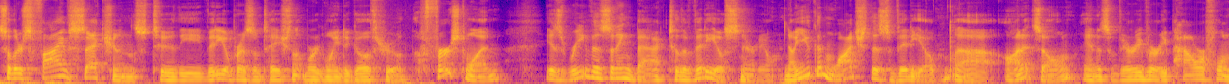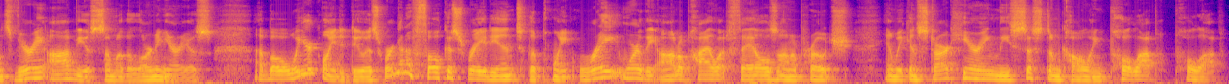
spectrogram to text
So there's five sections to the video presentation that we're going to go through. The first one is revisiting back to the video scenario. Now you can watch this video uh, on its own and it's very, very powerful and it's very obvious some of the learning areas. Uh, but what we are going to do is we're going to focus right into the point right where the autopilot fails on approach and we can start hearing the system calling pull up, pull up,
